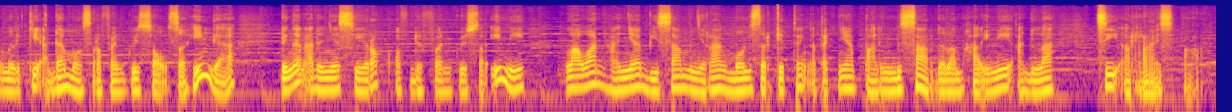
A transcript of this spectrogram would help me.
memiliki ada monster Vanquish Soul. Sehingga dengan adanya si Rock of the Vanquisher ini, lawan hanya bisa menyerang monster kita yang attack-nya paling besar. Dalam hal ini adalah si Rise Art.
